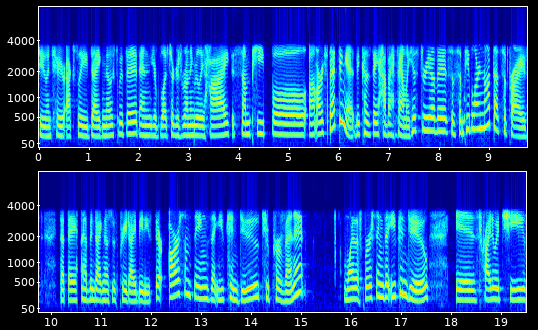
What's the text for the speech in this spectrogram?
2 until you're actually diagnosed with it and your blood sugar is running really high. Some people um, are expecting it because they have a family history of it. So some people are not that surprised that they have been diagnosed with prediabetes. There are some things that you can do to prevent it. One of the first things that you can do is try to achieve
